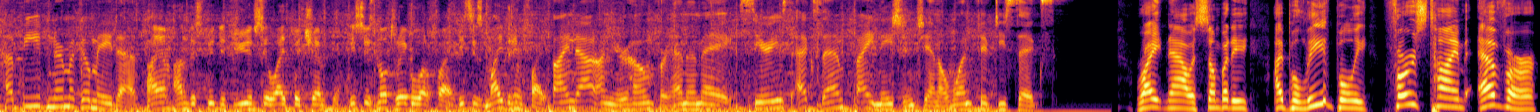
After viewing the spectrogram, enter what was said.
Habib Nurmagomedov? I am undisputed UFC lightweight champion. This is not regular fight. This is my dream fight. Find out on your home for MMA, SiriusXM Fight Nation Channel 156 right now is somebody, I believe, Bully, first time ever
